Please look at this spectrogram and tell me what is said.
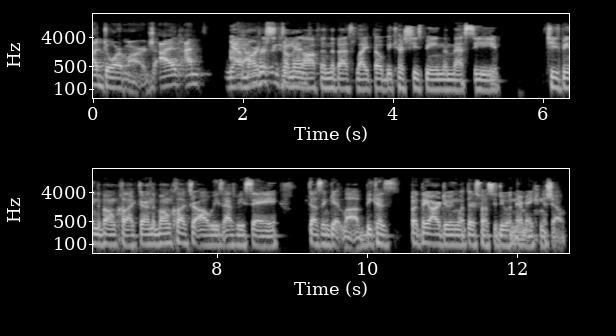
adore Marge. I, I'm, Yeah, I Marge isn't coming off in the best light though because she's being the messy. She's being the bone collector, and the bone collector always, as we say, doesn't get love because, but they are doing what they're supposed to do, and they're making a show.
